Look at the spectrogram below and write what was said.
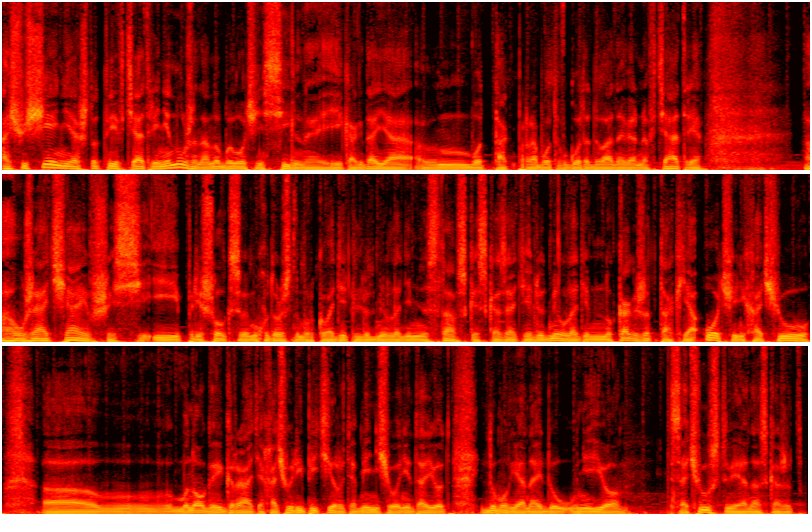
ощущение, что ты в театре не нужен, оно было очень сильное. И когда я вот так проработав года два, наверное, в театре, а уже отчаявшись и пришел к своему художественному руководителю Людмиле Владимировне Ставской сказать ей, Людмила Владимировна, ну как же так? Я очень хочу э, много играть, я хочу репетировать, а мне ничего не дает. Думал, я найду у нее сочувствие, она скажет,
